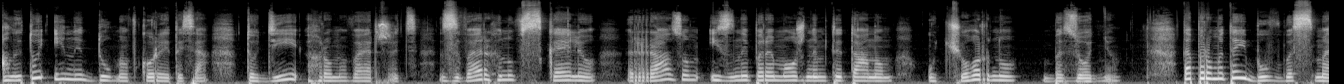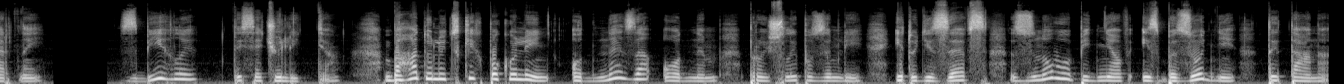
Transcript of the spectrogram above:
але той і не думав коритися. Тоді громовержець звергнув скелю разом із непереможним титаном у чорну безодню. Та Прометей був безсмертний. Збігли тисячоліття. Багато людських поколінь одне за одним пройшли по землі, і тоді Зевс знову підняв із безодні титана,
